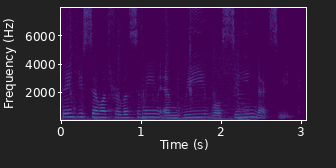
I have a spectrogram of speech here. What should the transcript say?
Thank you so much for listening, and we will see you next week.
